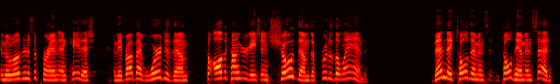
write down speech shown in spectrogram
in the wilderness of Paran and Kadesh, and they brought back word to them, to all the congregation, and showed them the fruit of the land. Then they told them and told him and said,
